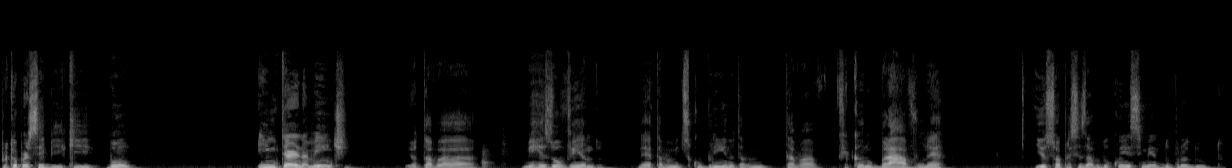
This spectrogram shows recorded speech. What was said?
Porque eu percebi que, bom, internamente, eu tava me resolvendo, né? Tava me descobrindo, tava, tava ficando bravo, né? E eu só precisava do conhecimento do produto.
